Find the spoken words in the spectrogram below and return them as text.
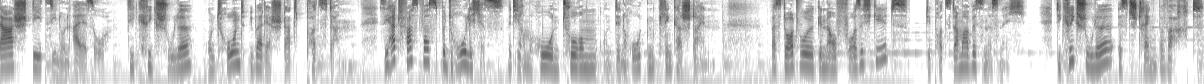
Da steht sie nun also, die Kriegsschule, und thront über der Stadt Potsdam. Sie hat fast was Bedrohliches mit ihrem hohen Turm und den roten Klinkersteinen. Was dort wohl genau vor sich geht, die Potsdamer wissen es nicht. Die Kriegsschule ist streng bewacht.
